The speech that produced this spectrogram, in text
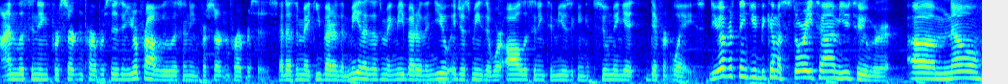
I'm listening for certain purposes and you're probably listening for certain purposes. That doesn't make you better than me. That doesn't make me better than you. It just means that we're all listening to music and consuming it different ways. Do you ever think you'd become a storytime YouTuber? Um, no.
